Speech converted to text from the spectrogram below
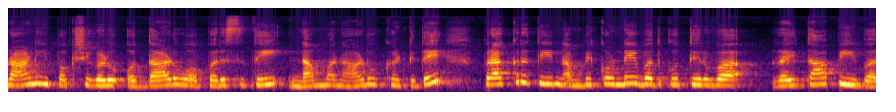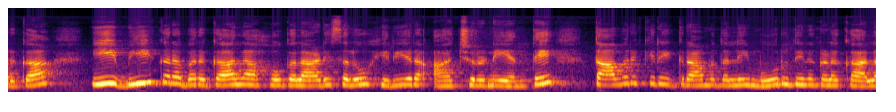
ಪ್ರಾಣಿ ಪಕ್ಷಿಗಳು ಒದ್ದಾಡುವ ಪರಿಸ್ಥಿತಿ ನಮ್ಮ ನಾಡು ಕಟ್ಟಿದೆ. ಪ್ರಕೃತಿ ನಂಬಿಕೊಂಡೇ ಬದುಕುತ್ತಿರುವ ರೈತಾಪಿ ವರ್ಗ ಈ ಭೀಕರ ಬರಗಾಲ ಹೋಗಲಾಡಿಸಲು ಹಿರಿಯರ ಆಚರಣೆಯಂತೆ ತಾವರಕೆರೆ ಗ್ರಾಮದಲ್ಲಿ ಮೂರು ದಿನಗಳ ಕಾಲ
